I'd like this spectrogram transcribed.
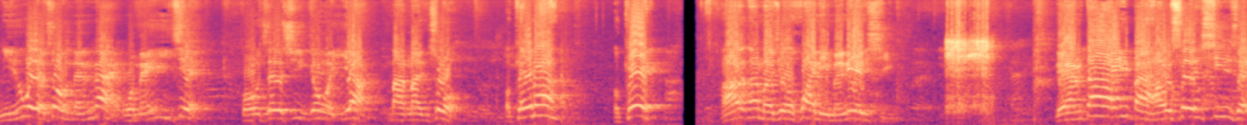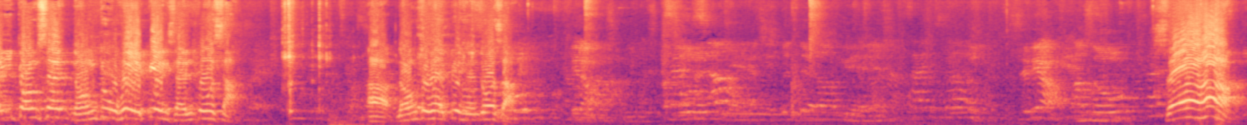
你如果有这种能耐，我没意见；否则请跟我一样慢慢做，OK 吗？OK，好，那么就换你们练习。两袋一百毫升新水一公升，浓度会变成多少？啊，浓度会变成多少？十二号，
